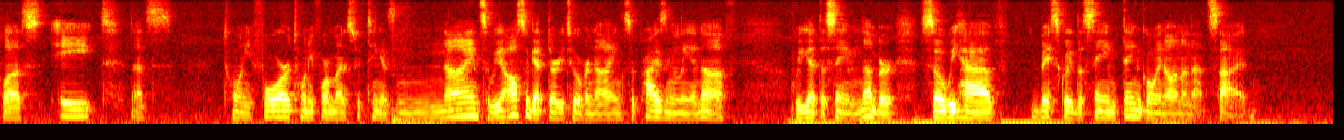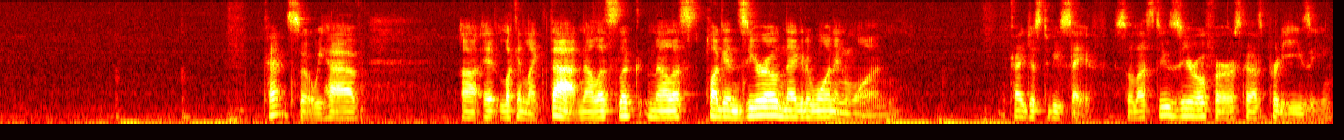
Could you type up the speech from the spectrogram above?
plus 8, that's 24. 24 minus 15 is 9. So we also get 32 over 9. Surprisingly enough, we get the same number. So we have basically the same thing going on on that side. Okay, so we have uh, it looking like that. Now let's look. Now let's plug in 0, negative 1, and 1. Okay, just to be safe. So let's do 0 first, because that's pretty easy.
